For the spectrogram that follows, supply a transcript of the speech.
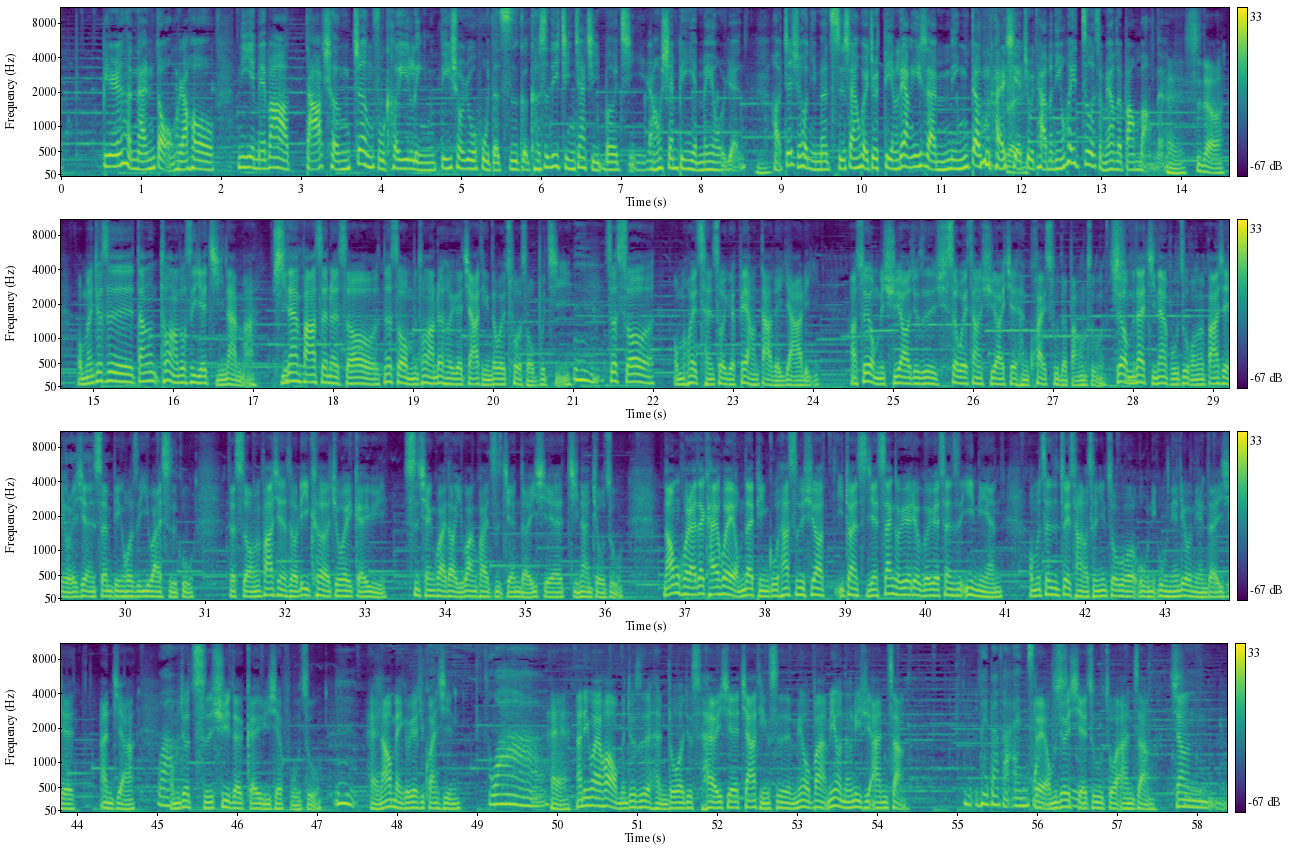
别人很难懂，然后你也没办法达成政府可以领低收入户的资格。可是你紧价几波急，然后身边也没有人。好，这时候你们慈善会就点亮一盏明灯来协助他们。你会做什么样的帮忙呢？哎，是的，我们就是当通常都是一些急难嘛，急难发生的时候，那时候我们通常任何一个家庭都会措手不及。嗯，这时候我们会承受一个非常大的压力。啊，所以我们需要就是社会上需要一些很快速的帮助，所以我们在急难扶助，我们发现有一些人生病或是意外事故的时候，我们发现的时候，立刻就会给予四千块到一万块之间的一些急难救助。然后我们回来再开会，我们再评估他是不是需要一段时间，三个月、六个月，甚至一年，我们甚至最长有曾经做过五年五年、六年的一些案家，哇，我们就持续的给予一些辅助，嗯，嘿，然后每个月去关心。哇，哎，那另外的话，我们就是很多，就是还有一些家庭是没有办没有能力去安葬，没办法安葬，对，我们就会协助做安葬。像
